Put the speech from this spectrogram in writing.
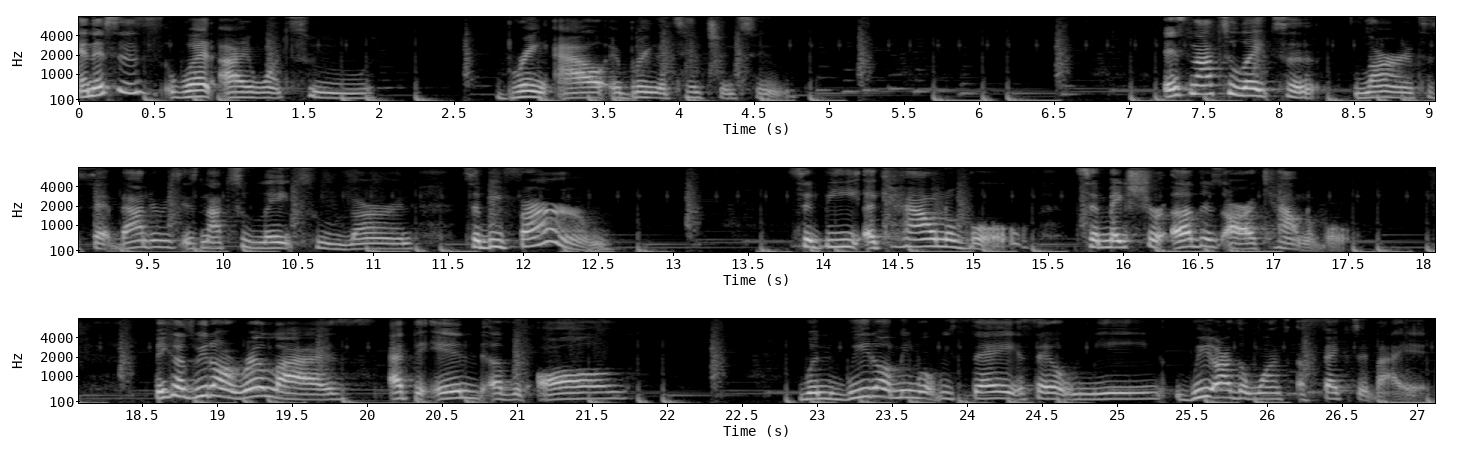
And this is what I want to bring out and bring attention to. It's not too late to learn to set boundaries. It's not too late to learn to be firm, to be accountable, to make sure others are accountable. Because we don't realize at the end of it all, when we don't mean what we say and say what we mean, we are the ones affected by it.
